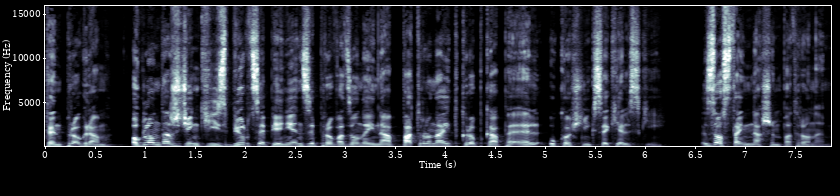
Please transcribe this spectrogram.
Ten program oglądasz dzięki zbiórce pieniędzy prowadzonej na patronite.pl ukośnik sekielski. Zostań naszym patronem.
